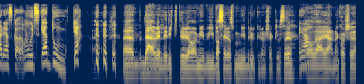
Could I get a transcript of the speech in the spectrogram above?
er det skal Hvor skal jeg dunke? ja. Det er veldig riktig. Vi, har mye, vi baserer oss på mye brukerundersøkelser. Ja. Og det er gjerne kanskje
